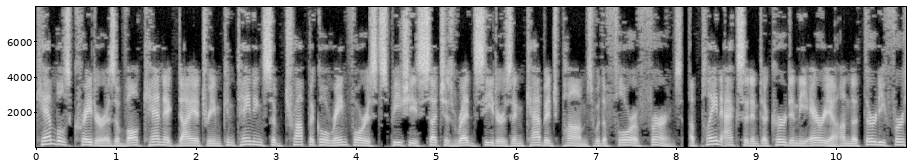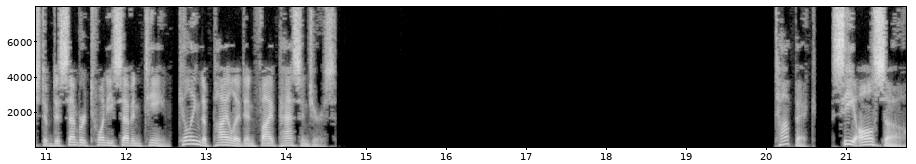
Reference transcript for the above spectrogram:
Campbell's Crater is a volcanic diatreme containing subtropical rainforest species such as red cedars and cabbage palms with a floor of ferns. A plane accident occurred in the area on the 31st of December 2017, killing the pilot and five passengers. Topic: See also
